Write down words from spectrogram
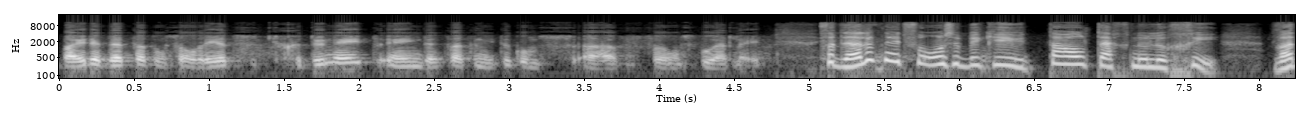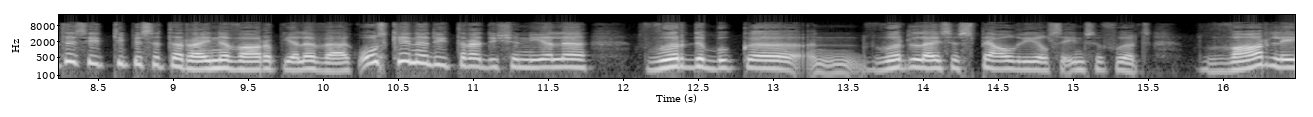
beide dit wat ons al reeds gedoen het en dit wat in die toekoms uh, vir ons voorlê. Verduidelik net vir ons 'n bietjie taaltegnologie. Wat is die tipiese terreine waarop jy werk? Ons ken nou die tradisionele woordeboeke en woordelyse, spelreëls ensovoorts. Waar lê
